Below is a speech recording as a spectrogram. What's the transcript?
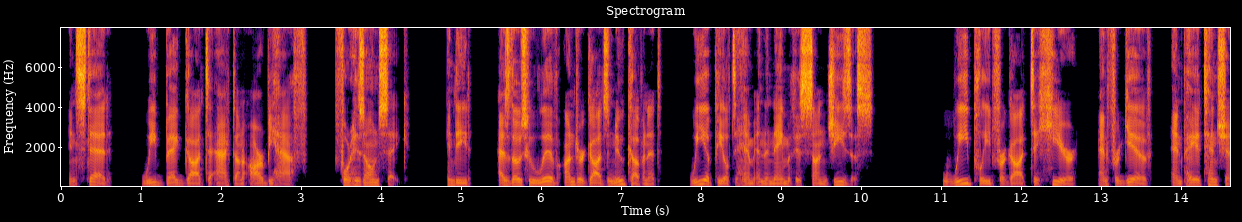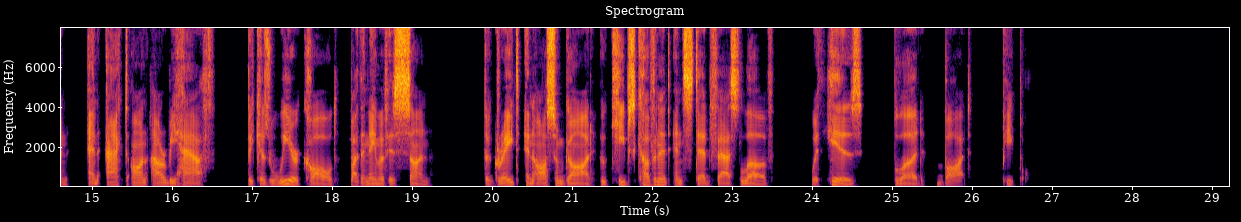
Instead, we beg God to act on our behalf for his own sake. Indeed, as those who live under God's new covenant, we appeal to him in the name of his son Jesus. We plead for God to hear and forgive and pay attention and act on our behalf because we are called by the name of his son, the great and awesome God who keeps covenant and steadfast love with his blood bought people.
